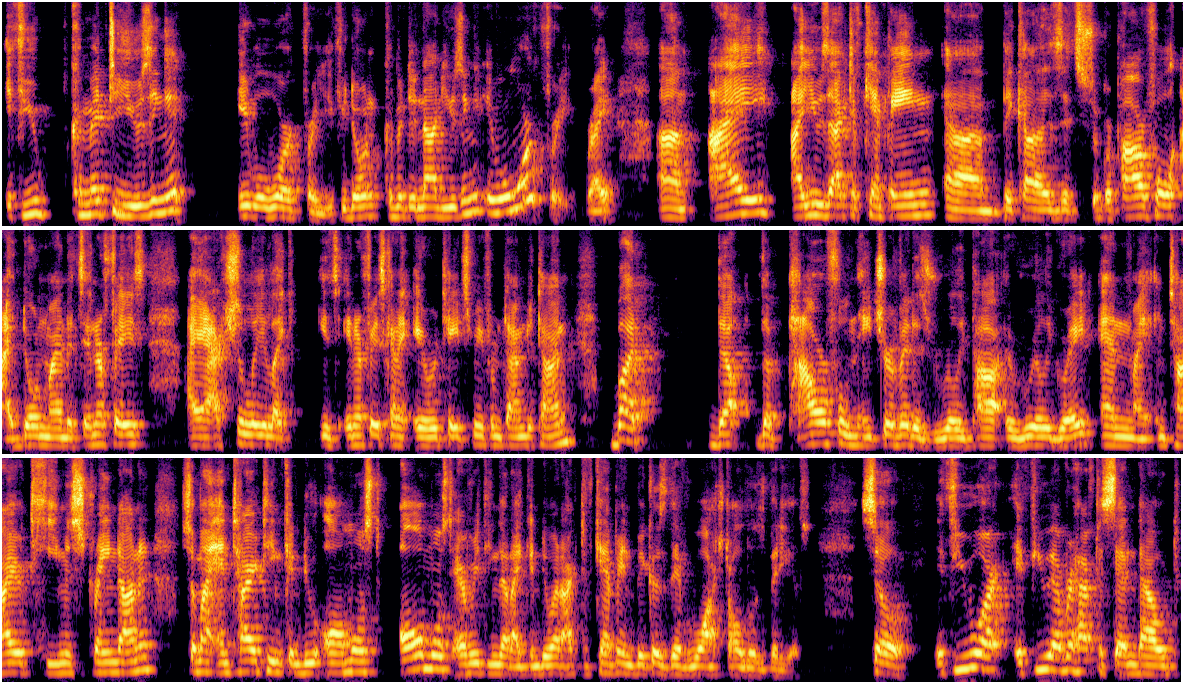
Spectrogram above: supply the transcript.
If you commit to using it, it will work for you. If you don't commit to not using it, it won't work for you, right? Um, I I use ActiveCampaign um, because it's super powerful. I don't mind its interface. I actually like its interface kind of irritates me from time to time, but the the powerful nature of it is really power, really great and my entire team is trained on it. So my entire team can do almost almost everything that i can do at ActiveCampaign because they've watched all those videos. So if you are if you ever have to send out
